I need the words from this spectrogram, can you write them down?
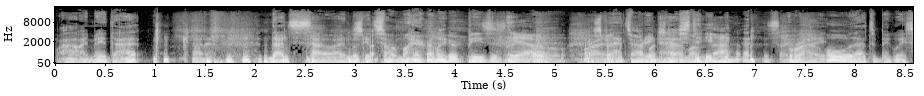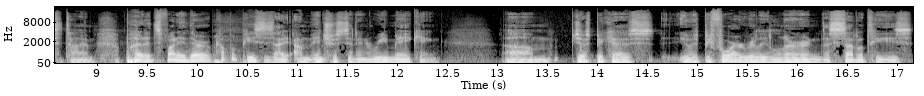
"Wow, I made that," kind of. That's how I look at some of my earlier pieces. Like, Yeah. "Whoa, Right. that's That pretty much time on nasty." that? it's like, Right. Oh, that's a big waste of time. But it's funny. There are a couple pieces I, I'm interested in remaking. Um, just because it was before I really learned the subtleties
